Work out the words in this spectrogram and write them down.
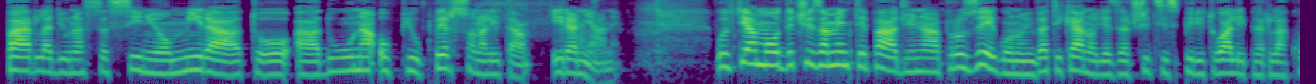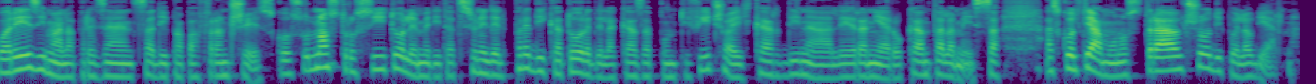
parla di un assassinio mirato ad una o più personalità iraniane. Voltiamo decisamente pagina, proseguono in Vaticano gli esercizi spirituali per la Quaresima alla presenza di Papa Francesco. Sul nostro sito le meditazioni del predicatore della Casa Pontificia, il cardinale Raniero, canta la messa. Ascoltiamo uno stralcio di quella odierna.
